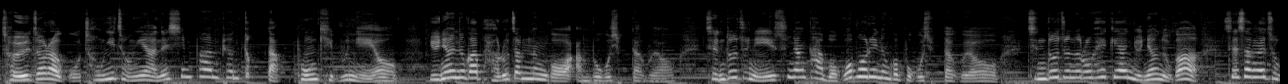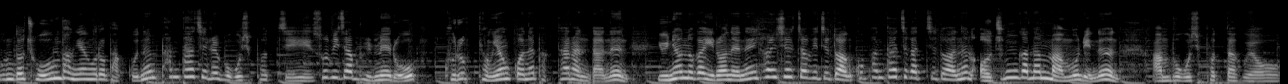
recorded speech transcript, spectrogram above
절절하고 정의정의하는 심판편 뚝딱 본 기분이에요. 윤현우가 바로 잡는 거 안 보고 싶다고요. 진도준이 순양 다 먹어버리는 거 보고 싶다고요. 진도준으로 회귀한 윤현우가 세상을 조금 더 좋은 방향으로 바꾸는 판타지를 보고 싶었지. 소비자 불매로 그룹 경영권을 박탈한다는 윤현우가 이뤄내는 현실적이지도 않고 판타지 같지도 않은 어중간한 마무리는 안 보고 싶었다고요.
